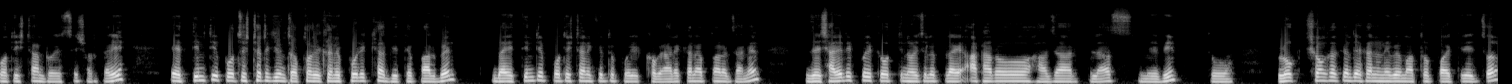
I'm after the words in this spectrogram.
প্রতিষ্ঠান রয়েছে সরকারি, এই তিনটি প্রতিষ্ঠানে কিন্তু আপনারা এখানে পরীক্ষা দিতে পারবেন বা এই তিনটি প্রতিষ্ঠানে কিন্তু পরীক্ষা হবে। আর এখানে আপনারা জানেন যে শারীরিক পরীক্ষা উত্তীর্ণ হয়েছিল প্রায় আঠারো হাজার প্লাস, মেবি। তো লোক সংখ্যা কিন্তু এখানে নেবে মাত্র পঁয়ত্রিশ জন।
